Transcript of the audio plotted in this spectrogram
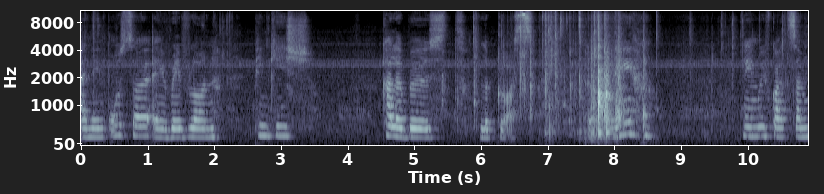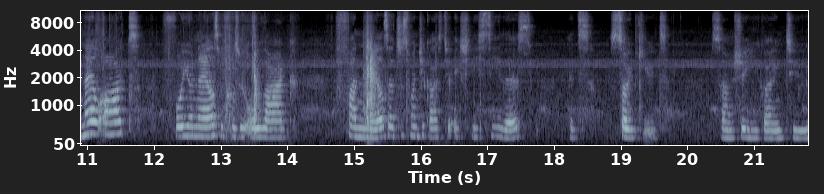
and then also a Revlon pinkish color burst lip gloss. Then we've got some nail art for your nails because we all like fun nails. I just want you guys to actually see this. It's so cute. So I'm sure you're going to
